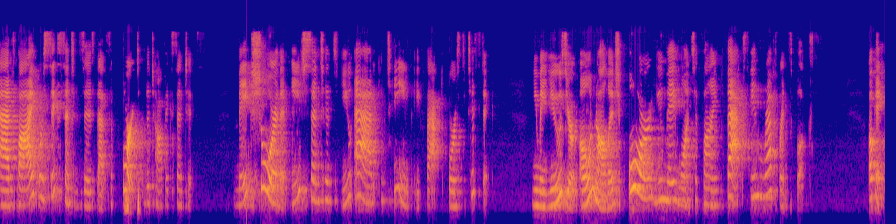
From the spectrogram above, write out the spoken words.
Add five or six sentences that support the topic sentence. Make sure that each sentence you add contains a fact or statistic. You may use your own knowledge or you may want to find facts in reference books. Okay,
